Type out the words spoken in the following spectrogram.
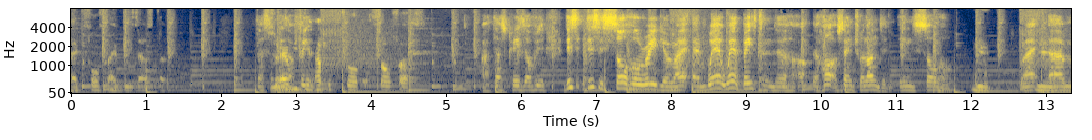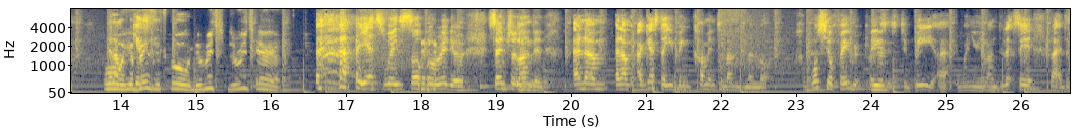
like four five days after. that's So amazing. Everything happened so so fast. ah, that's crazy. Obviously, this this is Soho Radio, right? And we're we're based in the heart- the heart of central London, in Soho, Yeah. right? Yeah. Um, Oh, I'm your guessing- base is so the rich the rich area. yes, we're in Soho Radio, Central London, and um, and um, I guess that you've been coming to London a lot. What's your favorite places to be at when you're in London? Let's say like the,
